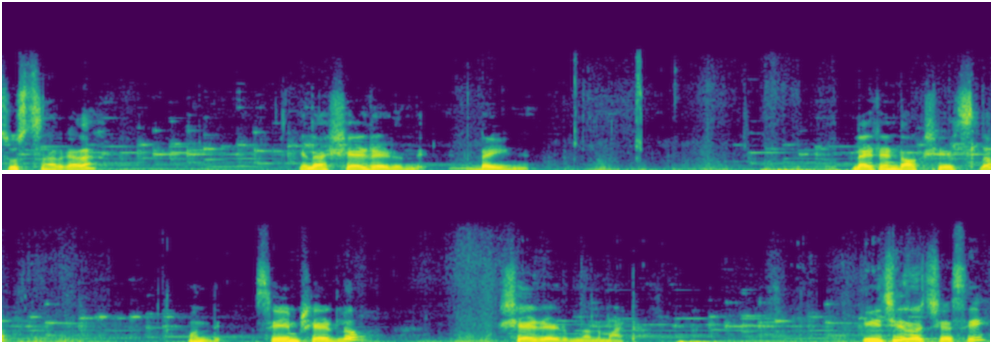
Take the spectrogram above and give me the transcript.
చూస్తున్నారు కదా? ఇలా షేడెడ్ ఉంది డయింగ్ లైట్ అండ్ డార్క్ షేడ్స్లో ఉంది. సేమ్ షేడ్లో షేడెడ్ ఉందన్నమాట. ఈ చీర వచ్చేసి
